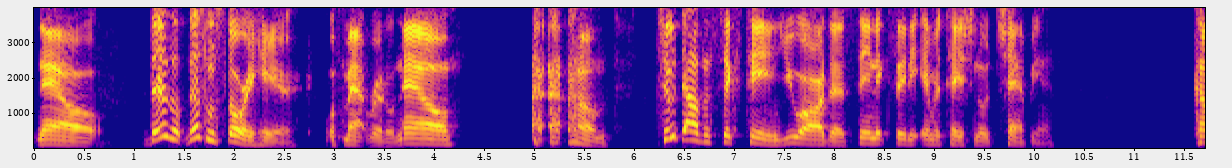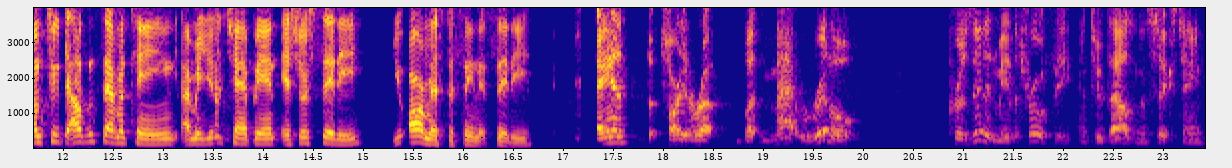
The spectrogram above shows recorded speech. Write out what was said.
now there's a, there's some story here with Matt Riddle. Now, 2016, you are the Scenic City Invitational champion. Come 2017, I mean, you're the champion. It's your city. You are Mr. Scenic City. And sorry to interrupt, but Matt Riddle presented me the trophy in 2016,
